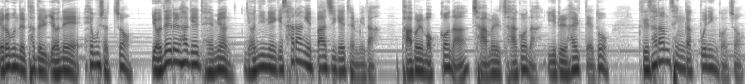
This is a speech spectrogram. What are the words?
여러분들 다들 연애 해보셨죠? 연애를 하게 되면 연인에게 사랑에 빠지게 됩니다. 밥을 먹거나 잠을 자거나 일을 할 때도 그 사람 생각뿐인 거죠.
